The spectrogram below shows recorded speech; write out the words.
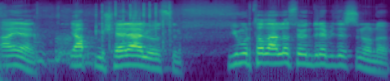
Aynen. Yapmış. Helal olsun. Yumurtalarla söndürebilirsin onu.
